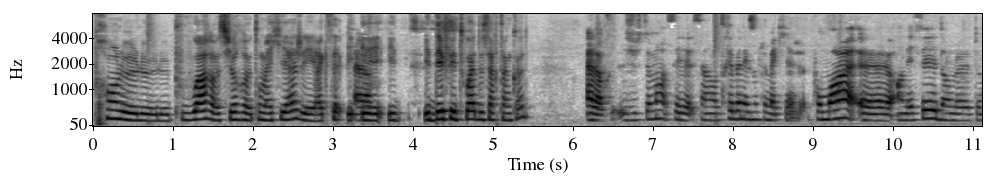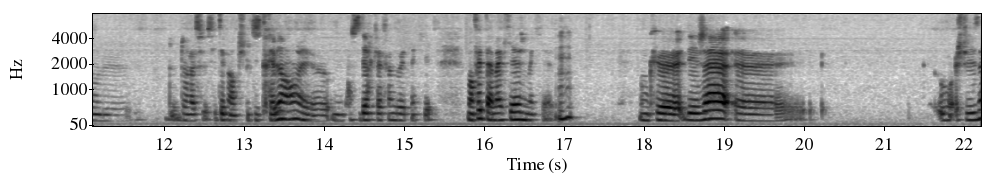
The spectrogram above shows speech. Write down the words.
prends le, le, pouvoir sur ton maquillage et, accepte, et, et, et défais-toi de certains codes alors, justement, c'est un très bon exemple le maquillage. Pour moi, euh, en effet, dans, le, dans, le, dans la société, enfin, tu le dis très bien, hein, euh, on considère que la femme doit être maquillée. Mais en fait, tu as maquillage maquillage. Mhm. Donc, euh, déjà, je te disais,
